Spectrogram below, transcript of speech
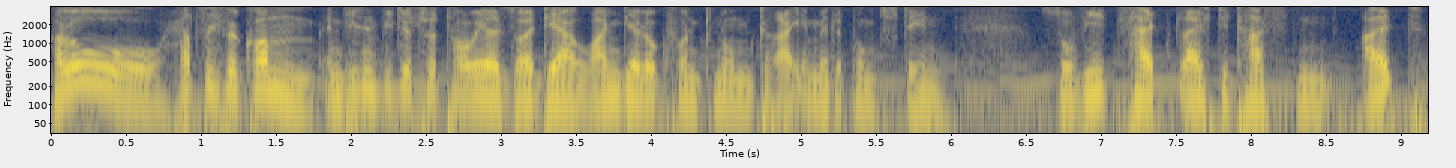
Hallo, herzlich willkommen. In diesem Videotutorial soll der One-Dialog von GNOME 3 im Mittelpunkt stehen, sowie zeitgleich die Tasten Alt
